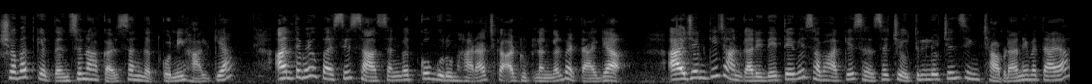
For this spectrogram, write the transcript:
शबद कीर्तन सुनाकर संगत को निहाल किया। अंत में उपस्थित सात संगत को गुरु महाराज का अटूट लंगर बताया गया। आयोजन की जानकारी देते हुए सभा के सह सचिव त्रिलोचन सिंह छाबड़ा ने बताया।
